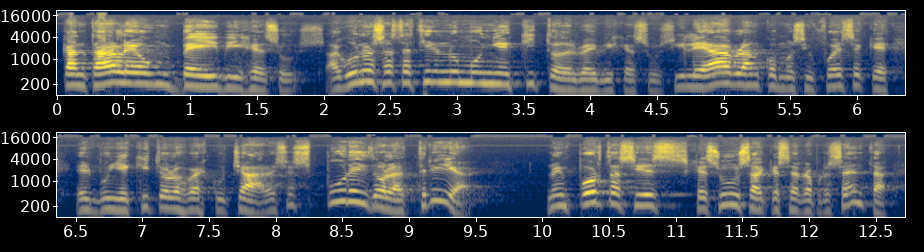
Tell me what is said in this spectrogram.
cantarle a un baby Jesús. Algunos hasta tienen un muñequito del baby Jesús y le hablan como si fuese que el muñequito los va a escuchar. Eso es pura idolatría. No importa si es Jesús al que se representa.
